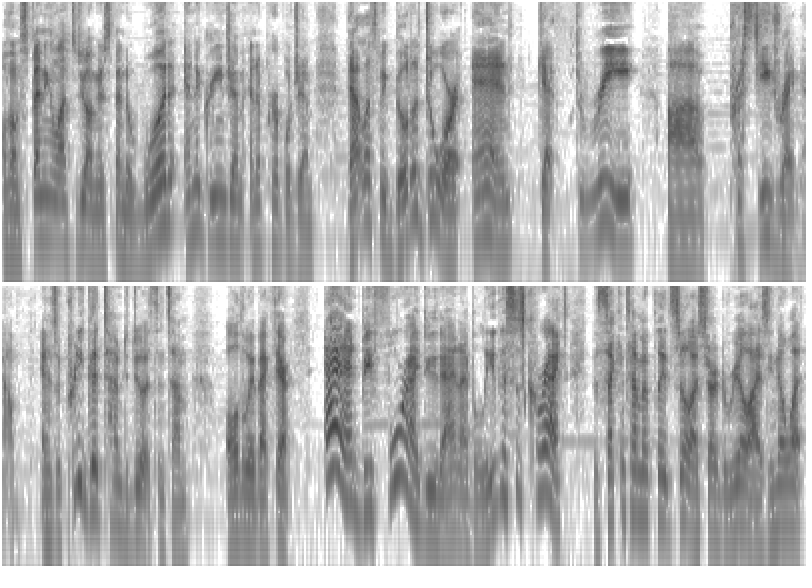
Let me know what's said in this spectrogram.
Although I'm spending a lot to do, I'm gonna spend a wood and a green gem and a purple gem. That lets me build a door and get three uh, prestige right now. And it's a pretty good time to do it since I'm all the way back there. And before I do that, and I believe this is correct, the second time I played solo, I started to realize, you know what?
